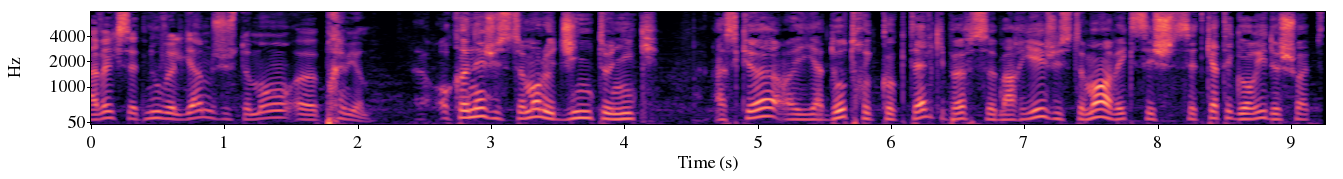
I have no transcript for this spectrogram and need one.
avec cette nouvelle gamme justement euh, premium. Alors, on connaît justement le gin tonic. Est-ce qu'il y a d'autres cocktails qui peuvent se marier justement avec cette catégorie de Schweppes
